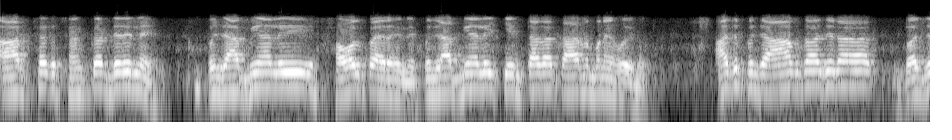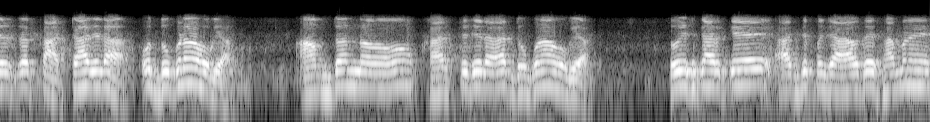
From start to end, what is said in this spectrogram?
ਆਰਥਿਕ ਸੰਕਟ ਜਿਹੜੇ ਨੇ ਪੰਜਾਬੀਆਂ ਲਈ ਹੌਲ ਪੈ ਰਹੇ ਨੇ, ਪੰਜਾਬੀਆਂ ਲਈ ਚਿੰਤਾ ਦਾ ਕਾਰਨ ਬਣੇ ਹੋਏ ਨੇ। ਅੱਜ ਪੰਜਾਬ ਦਾ ਜਿਹੜਾ ਬਜਟ ਦਾ ਘਾਟਾ ਜਿਹੜਾ ਉਹ ਦੁੱਗਣਾ ਹੋ ਗਿਆ। ਆਮਦਨ ਨਾਲੋਂ ਖਰਚ ਜਿਹੜਾ ਦੁੱਗਣਾ ਹੋ ਗਿਆ। ਸੋ ਇਸ ਕਰਕੇ ਅੱਜ ਪੰਜਾਬ ਦੇ ਸਾਹਮਣੇ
